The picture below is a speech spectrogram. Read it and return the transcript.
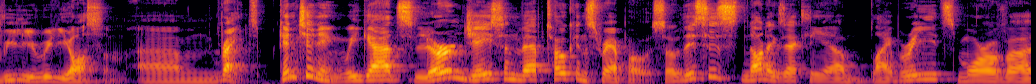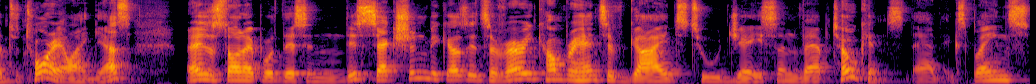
really, really awesome. Um, right, continuing, we got Learn JSON Web Tokens repo. So this is not exactly a library, it's more of a tutorial, I guess. But I just thought I put this in this section because it's a very comprehensive guide to JSON Web Tokens that explains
